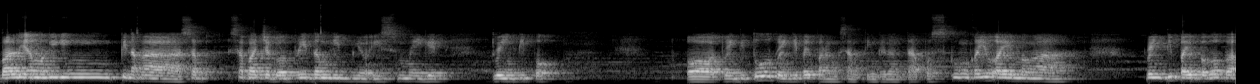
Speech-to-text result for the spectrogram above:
bali ang magiging pinaka sab sa budget or freedom leave nyo is may get 20 po. O 22, 25, parang something ganun. Tapos kung kayo ay mga 25 pababa,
